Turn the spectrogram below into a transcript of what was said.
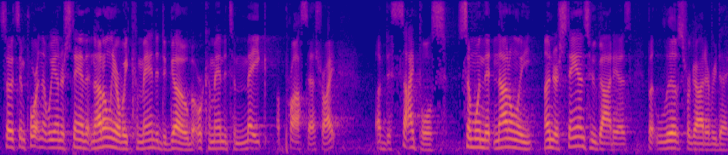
So it's important that we understand that not only are we commanded to go, but we're commanded to make a process, right, of disciples, someone that not only understands who God is, but lives for God every day.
